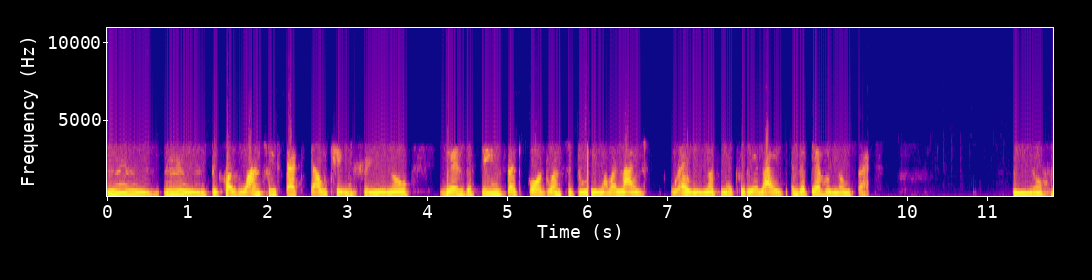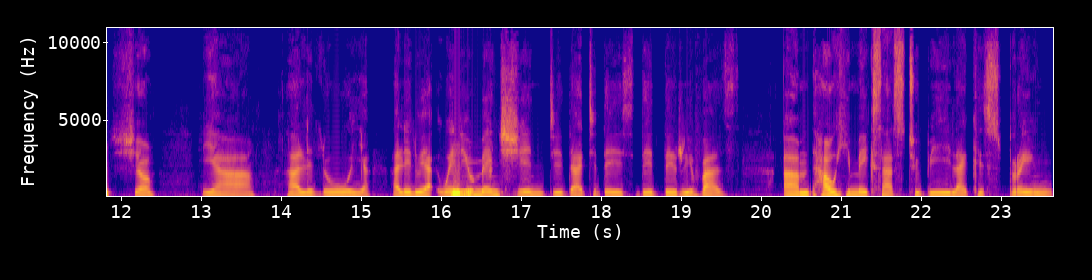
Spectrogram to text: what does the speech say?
Mm, mm, because once we start doubting, you know, then the things that God wants to do in our lives will not materialize, and the devil knows that. You know. Sure. Yeah. Hallelujah. Hallelujah. When Mhm. you mentioned that there's the, the rivers, um, how he makes us to be like a spring.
